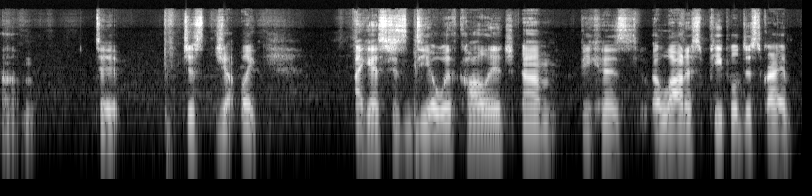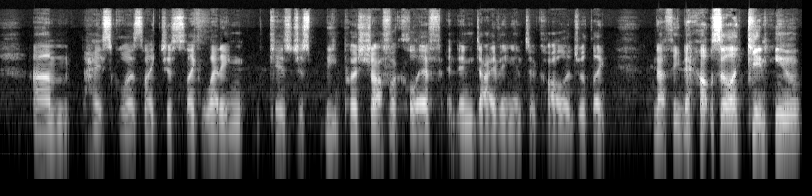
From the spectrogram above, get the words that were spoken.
um, to just ju- like i guess just deal with college um, because a lot of people describe um, high school as like just like letting kids just be pushed off a cliff and, and diving into college with like nothing to help. So like can you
